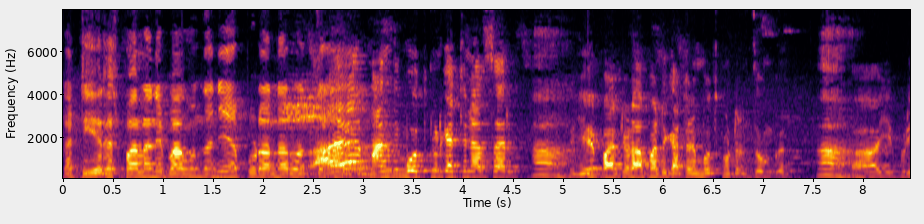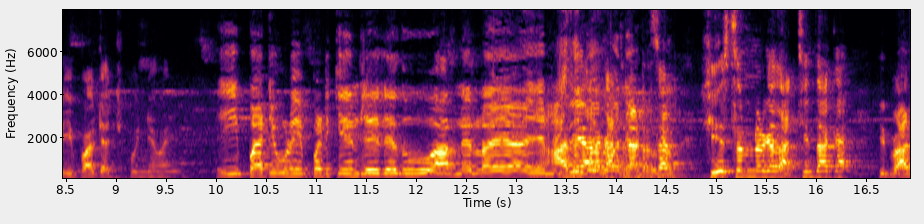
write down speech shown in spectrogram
కానీ టీఆర్ఎస్ పాలనే బాగుందని అప్పుడు అన్నారు మంది మొత్తుకుంటూ వచ్చినారు సార్. ఏ పార్టీ ఆ పార్టీ గట్టనే మొత్తుకుంటారు దొంగలు. ఇప్పుడు ఈ పార్టీ వచ్చి పుణ్యమని ఈ పార్టీ కూడా ఇప్పటికి ఏం చేయలేదు. ఆరు నెలల అదే వాళ్ళకి అని అట్లా అంటారు సార్. చేస్తున్నాడు కదా వచ్చిన దాకా ఇప్పుడు ఆడ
